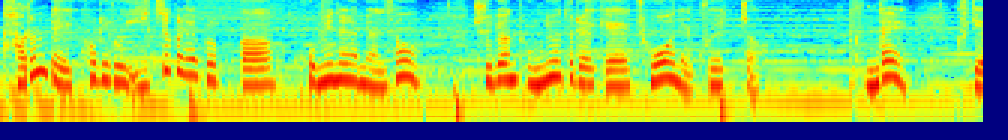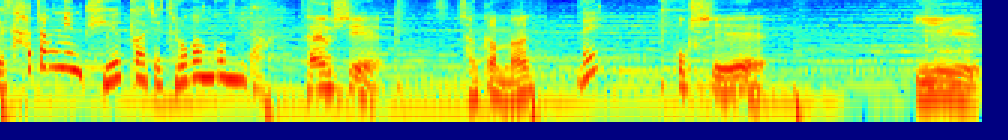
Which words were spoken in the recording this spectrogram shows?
다른 베이커리로 이직을 해볼까 고민을 하면서 주변 동료들에게 조언을 구했죠. 근데 그게 사장님 귀에까지 들어간 겁니다. 다영 씨, 잠깐만. 네? 혹시 이 일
